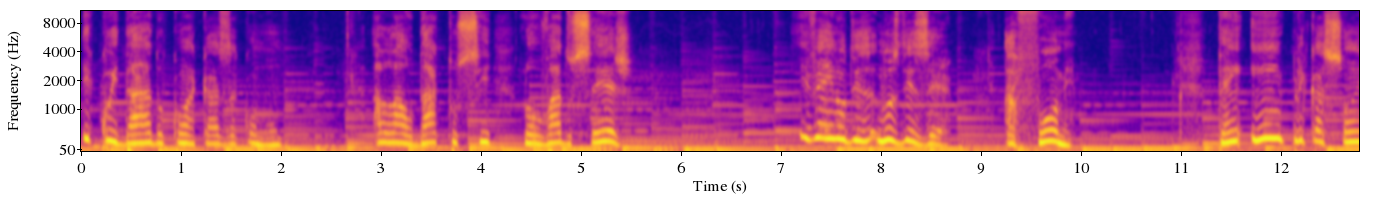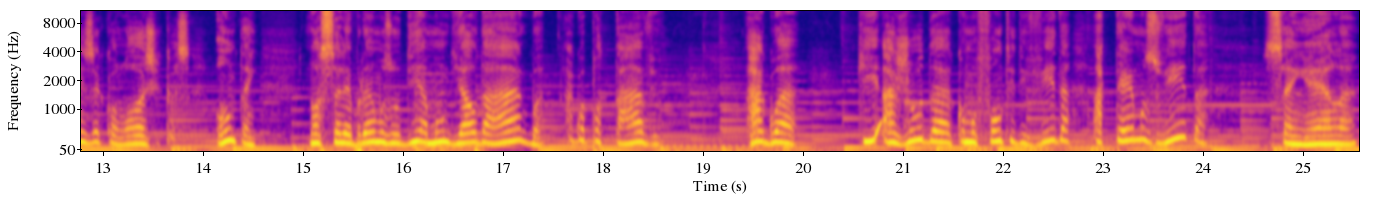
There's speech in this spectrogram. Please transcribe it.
e cuidado com a casa comum. A laudato si, louvado seja. E vem nos dizer: a fome tem implicações ecológicas. Ontem nós celebramos o Dia Mundial da Água, água potável, água que ajuda como fonte de vida a termos vida. Sem ela,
